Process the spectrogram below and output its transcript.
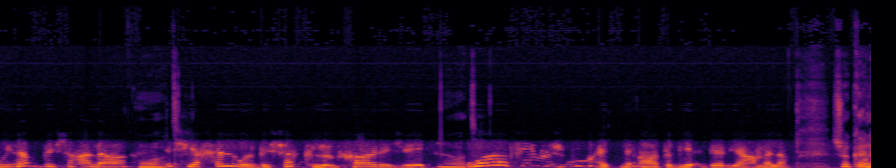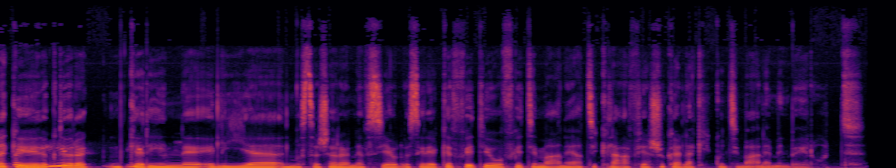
وينبش على إشياء حلوة بشكل الخارجي. واضح. وفي مجموعة نقاط بيقدر يعملها. شكرا لك دكتورة كريم ايليا المستشارة النفسية والأسرية. كفيتي وفيتي معنا. يعطيك العافية. شكرا لك كنت معنا من بيروت.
